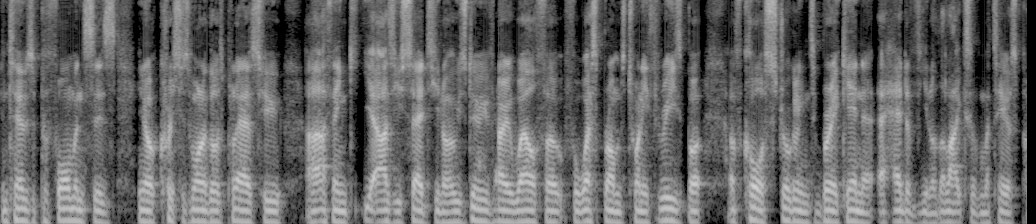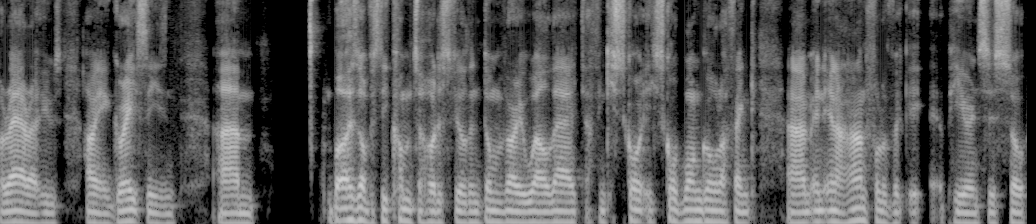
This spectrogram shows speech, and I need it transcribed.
in terms of performances, you know, Chris is one of those players who uh, I think, yeah, as you said, you know, who's doing very well for, for West Brom's 23s, but of course struggling to break in ahead of, you know, the likes of Matheus Pereira, who's having a great season. Um, but has obviously come to Huddersfield and done very well there. I think he scored he scored one goal, I think, um, in, in a handful of appearances. So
